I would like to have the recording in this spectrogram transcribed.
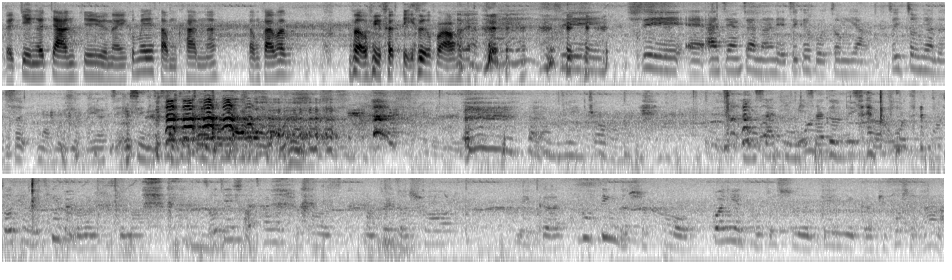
แต่จริงอาจารย์จะอยู่ไหนก็ไม่ได้สำคัญนะสำคัญว่า เรามีสติหรือเปล่าเนี่ย 是是，哎，阿江在哪里？这个不重要，最重要的是我们有没有决心，这才是最重要的。没三天，没三天，没三天。我我昨天没听懂的问题是吗？昨天小餐的时候，访问者说，那个入定的时候，观念头就是练那个毗婆舍那了。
